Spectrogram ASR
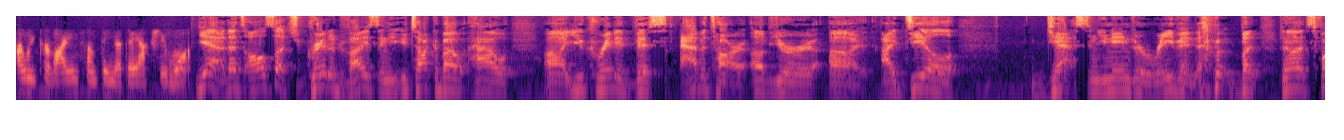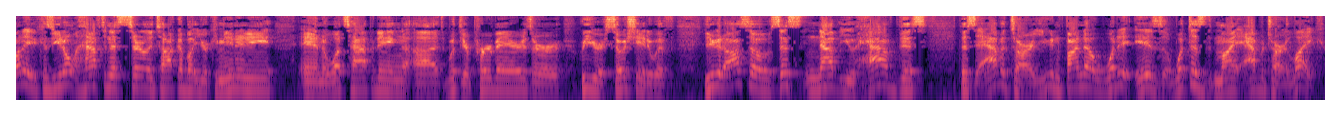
are we providing something that they actually want? Yeah that's all such great advice. And you, talk about how uh, you created this avatar of your uh, ideal guest and you named her Raven. but you know, it's funny because you don't have to necessarily talk about your community and what's happening uh, with your purveyors or who you're associated with. You could also, since now that you have this this avatar, you can find out what it is. What does my avatar like?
